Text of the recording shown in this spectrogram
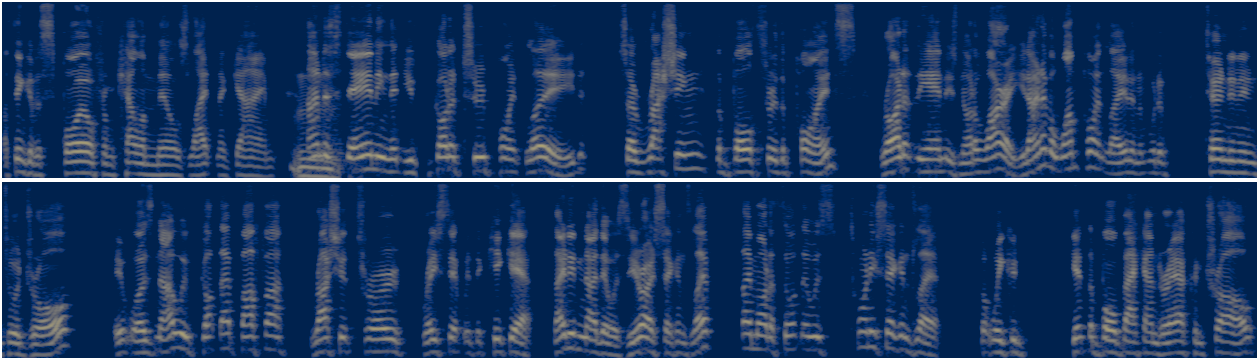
I think of a spoil from Callum Mills late in the game, mm. understanding that you've got a two point lead. So rushing the ball through the points right at the end is not a worry. You don't have a one point lead and it would have turned it into a draw. It was no, we've got that buffer, rush it through, reset with the kick out. They didn't know there was zero seconds left. They might have thought there was 20 seconds left, but we could get the ball back under our control,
